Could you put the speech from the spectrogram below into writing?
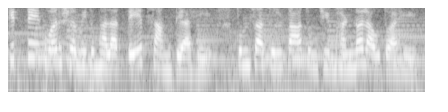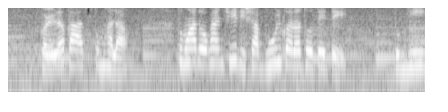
कित्येक वर्ष मी तुम्हाला तेच सांगते आहे. तुमचा चुलता तुमची भांडणं लावतो आहे. कळलं का आज तुम्हाला? तुम्हा दोघांची दिशाभूल करत होते ते. तुम्ही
